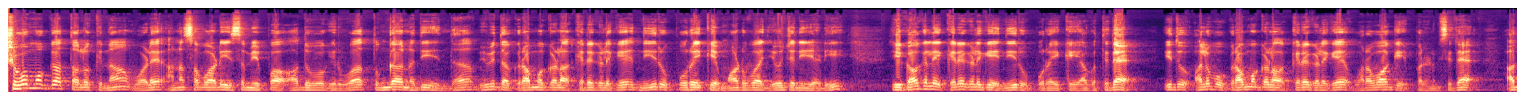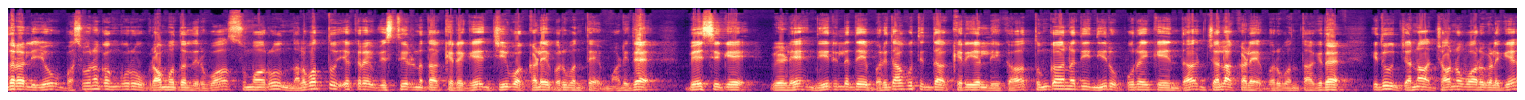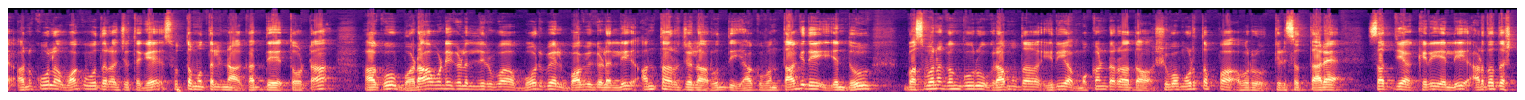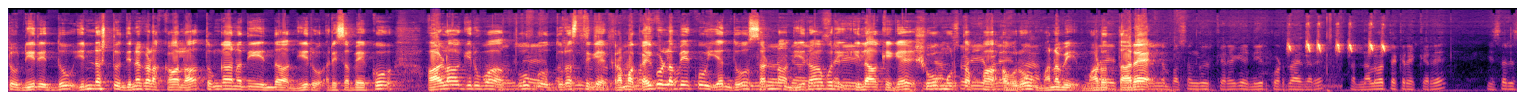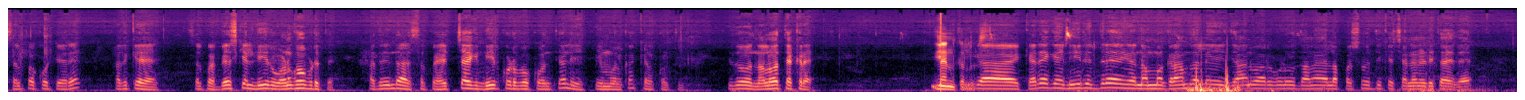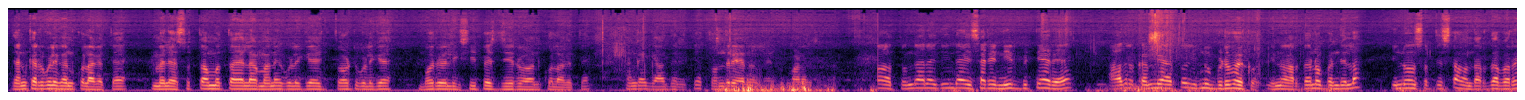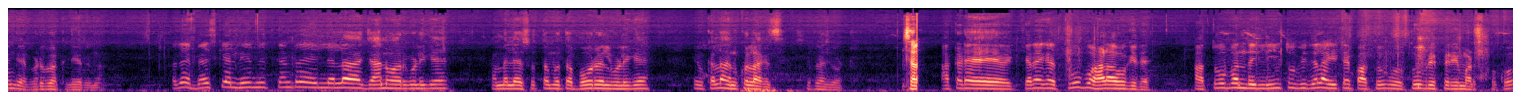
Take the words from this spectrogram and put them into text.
ಶಿವಮೊಗ್ಗ ತಾಲೂಕಿನ ಹೊಳೆ ಅನಸವಾಡಿ ಸಮೀಪ ಹಾದು ಹೋಗಿರುವ ತುಂಗಾ ನದಿಯಿಂದ ವಿವಿಧ ಗ್ರಾಮಗಳ ಕೆರೆಗಳಿಗೆ ನೀರು ಪೂರೈಕೆ ಮಾಡುವ ಯೋಜನೆಯಡಿ ಈಗಾಗಲೇ ಕೆರೆಗಳಿಗೆ ನೀರು ಪೂರೈಕೆಯಾಗುತ್ತಿದೆ. ಇದು ಹಲವು ಗ್ರಾಮಗಳ ಕೆರೆಗಳಿಗೆ ವರವಾಗಿ ಪರಿಣಮಿಸಿದೆ. ಅದರಲ್ಲಿಯೂ ಬಸವನಗಂಗೂರು ಗ್ರಾಮದಲ್ಲಿರುವ ಸುಮಾರು ನಲವತ್ತು ಎಕರೆ ವಿಸ್ತೀರ್ಣದ ಕೆರೆಗೆ ಜೀವ ಕಳೆ ಬರುವಂತೆ ಮಾಡಿದೆ. ಬೇಸಿಗೆ ವೇಳೆ ನೀರಿಲ್ಲದೆ ಬರಿದಾಗುತ್ತಿದ್ದ ಕೆರೆಯಲ್ಲೀಗ ತುಂಗಾ ನದಿ ನೀರು ಪೂರೈಕೆಯಿಂದ ಜಲ ಕಳೆ ಬರುವಂತಾಗಿದೆ. ಇದು ಜನ ಜಾನುವಾರುಗಳಿಗೆ ಅನುಕೂಲವಾಗುವುದರ ಜೊತೆಗೆ ಸುತ್ತಮುತ್ತಲಿನ ಗದ್ದೆ, ತೋಟ ಹಾಗೂ ಬಡಾವಣೆಗಳಲ್ಲಿರುವ ಬೋರ್ವೆಲ್ ಬಾವಿಗಳಲ್ಲಿ ಅಂತರ್ಜಲ ವೃದ್ಧಿಯಾಗುವಂತಾಗಿದೆ ಎಂದು ಬಸವನಗಂಗೂರು ಗ್ರಾಮದ ಹಿರಿಯ ಮುಖಂಡರಾದ ಶಿವಮೂರ್ತಪ್ಪ ಅವರು ತಿಳಿಸುತ್ತಾರೆ. ಸದ್ಯ ಕೆರೆಯಲ್ಲಿ ಅರ್ಧದಷ್ಟು ನೀರಿದ್ದು ಇನ್ನಷ್ಟು ದಿನಗಳ ಕಾಲ ತುಂಗಾ ನದಿಯಿಂದ ನೀರು ಹರಿಸಬೇಕು. ಹಾಳಾಗಿರುವ ತೂಗು ದುರಸ್ತಿಗೆ ಕ್ರಮ ಕೈಗೊಳ್ಳಬೇಕು ಎಂದು ಸಣ್ಣ ನೀರಾವರಿ ಇಲಾಖೆಗೆ ಶಿವಮೂರ್ತಪ್ಪ ಅವರು ಮನವಿ ಮಾಡುತ್ತಾರೆ. ಕೆರೆಗೆ ನೀರು ಕೊಡ್ತಾ ಇದ್ದಾರೆ. ನಲ್ವತ್ತು ಎಕರೆ ಕೆರೆ. ಈ ಸರಿ ಸ್ವಲ್ಪ ಕೊಟ್ಟಿದ್ದಾರೆ. ಅದಕ್ಕೆ ಸ್ವಲ್ಪ ಬೇಸಿಗೆಯಲ್ಲಿ ನೀರು ಒಣಗೋಗ್ಬಿಡುತ್ತೆ. ಅದರಿಂದ ಸ್ವಲ್ಪ ಹೆಚ್ಚಾಗಿ ನೀರು ಕೊಡಬೇಕು ಅಂತೇಳಿ ಈ ಮೂಲಕ ಕೇಳ್ಕೊಳ್ತೀವಿ. ಇದು ನಲವತ್ತು ಎಕರೆ. ಈಗ ಕೆರೆಗೆ ನೀರಿದ್ದರೆ ಈಗ ನಮ್ಮ ಗ್ರಾಮದಲ್ಲಿ ಜಾನುವಾರುಗಳು ದನ ಎಲ್ಲ ಪಶುವೈದ್ಯಕ್ಕೆ ಚೆನ್ನಾಗಿ ನಡೀತಾ ಇದೆ. ಜನಕರುಗಳಿಗೆ ಅನುಕೂಲ ಆಗುತ್ತೆ. ಆಮೇಲೆ ಸುತ್ತಮುತ್ತ ಎಲ್ಲ ಮನೆಗಳಿಗೆ ತೋಟಗಳಿಗೆ ಬೋರ್ವೆಲ್ಲಿಗೆ ಸೀಪೇಜ್ ನೀರು ಅನುಕೂಲ ಆಗುತ್ತೆ. ಹಾಗಾಗಿ ಯಾವುದೇ ರೀತಿಯ ತೊಂದರೆ ಇರಲ್ಲ ಇದು ಮಾಡೋದ್ರಿಂದ. ಆ, ತುಂಗಾ ನದಿಯಿಂದ ಈ ಸರಿ ನೀರು ಬಿಟ್ಟಿದ್ದಾರೆ. ಆದರೂ ಕಮ್ಮಿ ಆಯಿತು ಇನ್ನೂ ಬಿಡಬೇಕು. ಇನ್ನೂ ಅರ್ಧನೂ ಬಂದಿಲ್ಲ. ಇನ್ನೊಂದು ಸ್ವಲ್ಪ ದಿವಸ ಒಂದು ಅರ್ಧ ಬರೋಂಗೆ ಬಿಡಬೇಕು ನೀರನ್ನು. ಅದೇ ಬೇಸಿಗೆಯಲ್ಲಿ ನೀರು ನಿಂತ್ಕೊಂಡ್ರೆ ಇಲ್ಲೆಲ್ಲ ಜಾನುವಾರುಗಳಿಗೆ ಆಮೇಲೆ ಸುತ್ತಮುತ್ತ ಬೋರ್ವೆಲ್ಗಳಿಗೆ ಇವಕ್ಕೆಲ್ಲ ಅನುಕೂಲ ಆಗುತ್ತೆ ಸೀಪೇಜ್ ವಾಟ್ರ್ ಆ ಕಡೆ ಕೆರೆಗೆ ತೂಬು ಹೋಗಿದೆ ಆ ತೂಬ್ ಬಂದು ಇಲ್ಲಿ ಈ ತೂಬ್ ಇದೆಯಲ್ಲ, ಈ ಟೈಪ್ ಆ ತೂಬು ತೂಬು ರಿಪೇರಿ ಮಾಡಿಸ್ಬೇಕು.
